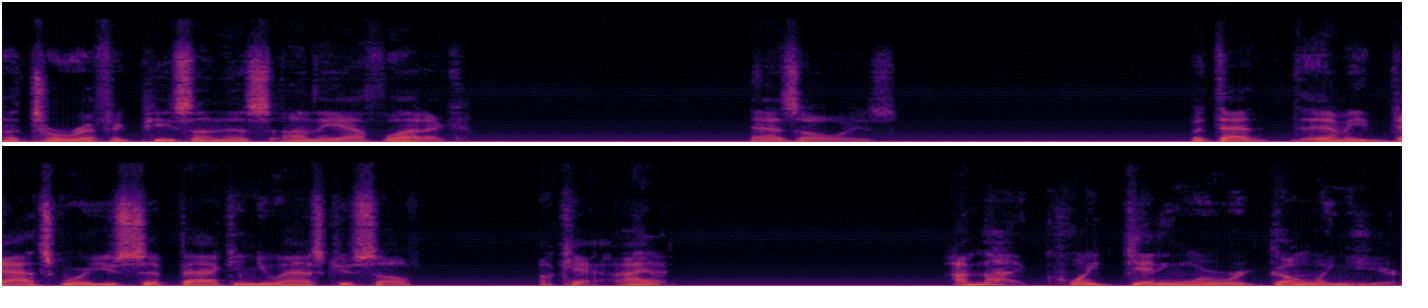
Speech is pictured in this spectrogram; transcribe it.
a terrific piece on this on The Athletic, as always. But that, I mean, that's where you sit back and you ask yourself, okay, I I'm not quite getting where we're going here.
